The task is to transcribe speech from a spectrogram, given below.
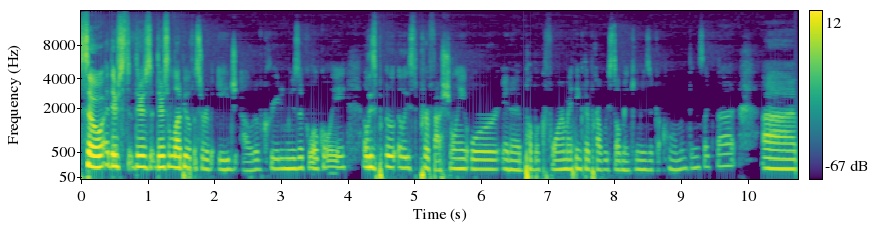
so there's there's there's a lot of people that sort of age out of creating music locally, at least at least professionally or in a public forum. I think they're probably still making music at home and things like that. Uh,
